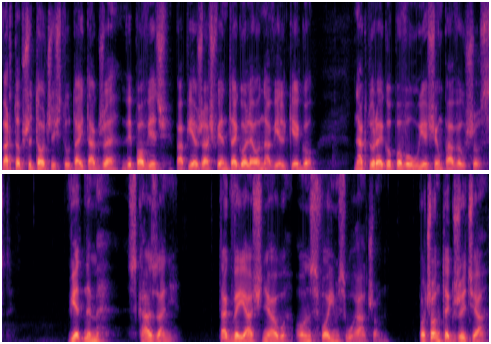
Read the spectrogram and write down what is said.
Warto przytoczyć tutaj także wypowiedź papieża świętego Leona Wielkiego, na którego powołuje się Paweł VI. W jednym z kazań tak wyjaśniał on swoim słuchaczom. Początek życia,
